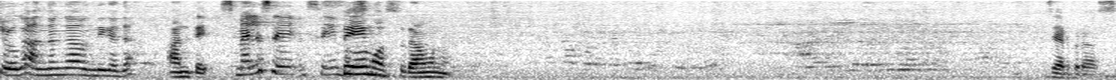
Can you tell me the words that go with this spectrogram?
షోగా అందంగా ఉంది కదా. అంతే. స్మెల్ సేమ్ సేమ్ సేమ్ వస్తుంది అవును. జర్బరాస్.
